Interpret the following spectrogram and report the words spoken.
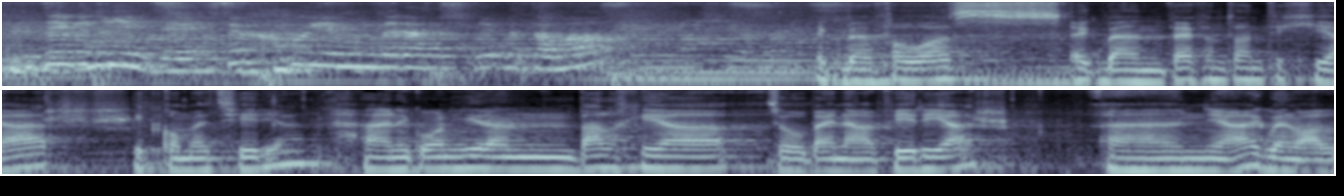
DB53, goedemiddag, ik spreek met Thomas. Ik ben Fawaz, ik ben 25 jaar, ik kom uit Syrië. En ik woon hier in België zo bijna vier jaar. En ja, ik ben wel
